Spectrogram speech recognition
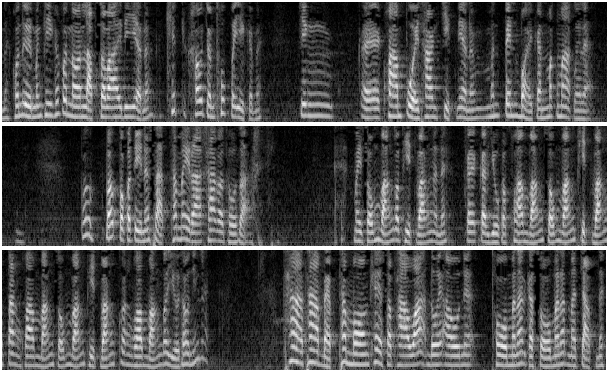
นะคนอื่นบางทีเขาก็นอนหลับสบายดีอะนะคิดเข้าจนทุกข์ไปอีกอนะจริงความป่วยทางจิตเนี่ยนะมันเป็นบ่อยกันมาก ๆเลยแหละเพราะเพราะปกตินะสัตว์ถ้าไม่ราคาก็โทสะไม่สมหวังก็ผิดหวังอะนะก็กับอยู่กับความหวังสมหวังผิดหวัง ตั้งความหวังสมหวังผิดหวังตั้งความหวังก็อยู่เท่านี้แหละถ้าถ้าแบบถ้ามองแค่สภาวะโดยเอาเนี่ย โทมนัสกับโสมนัสมาจับนะ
